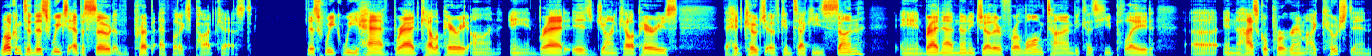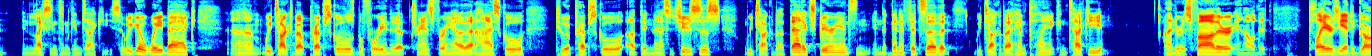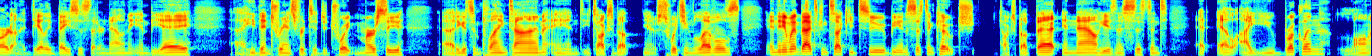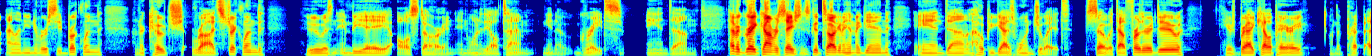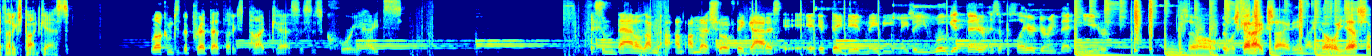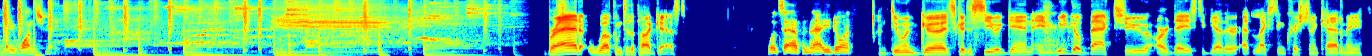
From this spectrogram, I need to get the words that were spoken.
Welcome to this week's episode of the Prep Athletics Podcast. This week we have Brad Calipari on, and Brad is John Calipari's the head coach of Kentucky's son. And Brad and I have known each other for a long time because he played uh, in the high school program I coached in in Lexington, Kentucky. So we go way back. Um, we talked about prep schools before he ended up transferring out of that high school to a prep school up in Massachusetts. We talk about that experience and, and the benefits of it. We talk about him playing at Kentucky under his father and all the players he had to guard on a daily basis that are now in the NBA. Uh, he then transferred to Detroit Mercy uh, to get some playing time, and he talks about you know switching levels. And then he went back to Kentucky to be an assistant coach. He talks about that, and now he is an assistant at LIU Brooklyn, Long Island University Brooklyn, under coach Rod Strickland, who is an NBA All Star and, and, one of the all time you know greats. And um, have a great conversation. It's good talking to him again, and um, I hope you guys will enjoy it. So, without further ado, here's Brad Calipari on the Prep Athletics Podcast. Welcome to the Prep Athletics Podcast. This is Corey Heights some battles. I'm, I'm I'm not sure if they got us. If they did, maybe maybe. So you will get better as a player during that year. So it was kind of exciting. Like, oh yes, yeah, somebody wants me. Brad, welcome to the podcast. What's happening? How you doing? I'm doing good. It's good to see you again. And we go back to our days together at Lexington Christian Academy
